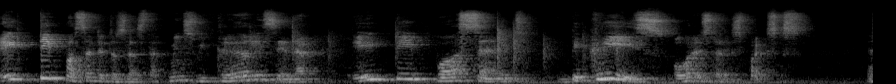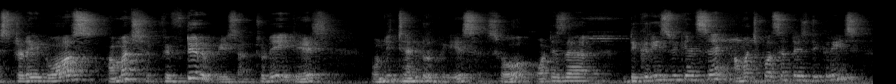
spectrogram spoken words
80% it is less. That means we clearly say that 80% decrease over yesterday's prices. Yesterday it was how much? 50 rupees and today it is only 10 rupees. So what is the decrease we can say? How much percentage decrease?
